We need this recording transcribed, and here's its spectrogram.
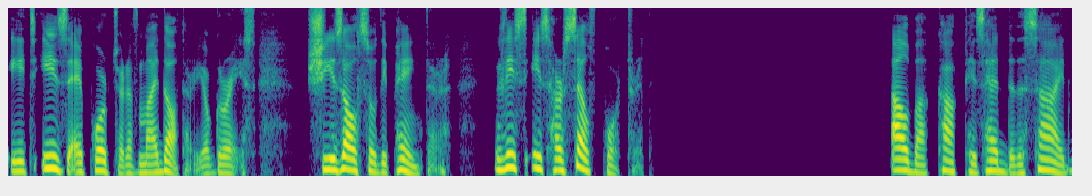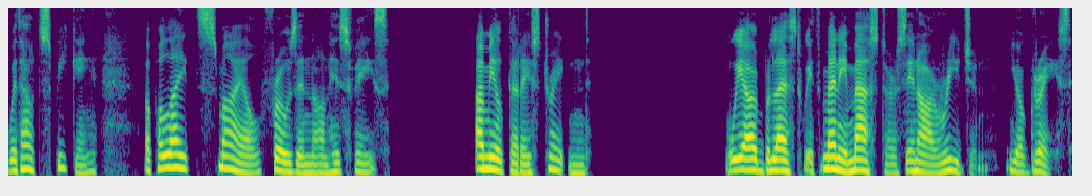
It is a portrait of my daughter, your grace. She is also the painter. This is her self-portrait. Alba cocked his head to the side without speaking, a polite smile frozen on his face. Amilcare straightened. We are blessed with many masters in our region, Your Grace.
